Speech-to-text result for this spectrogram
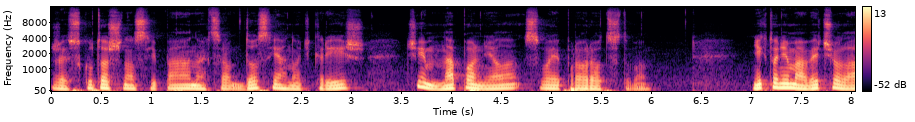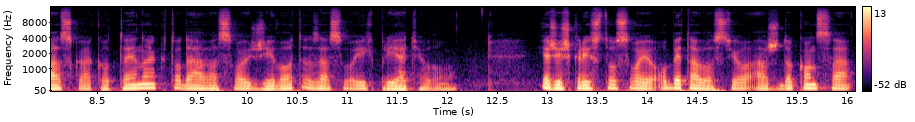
že v skutočnosti pán chcel dosiahnuť kríž, čím naplnil svoje proroctvo. Nikto nemá väčšiu lásku ako ten, kto dáva svoj život za svojich priateľov. Ježiš Kristus svojou obetavosťou až dokonca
